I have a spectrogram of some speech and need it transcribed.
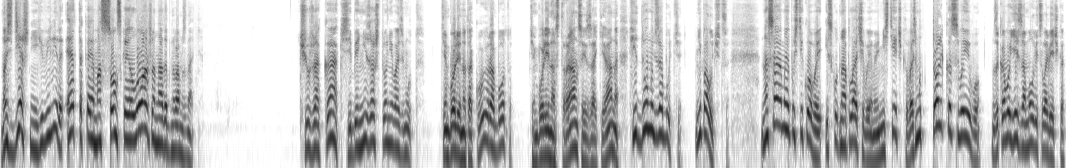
но здешние ювелиры — это такая масонская ложа, надо бы вам знать». «Чужака к себе ни за что не возьмут, тем более на такую работу» тем более иностранцы из-за океана, и думать забудьте, не получится. На самое пустяковое и скуднооплачиваемое местечко возьмут только своего, за кого есть замолвить словечко,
